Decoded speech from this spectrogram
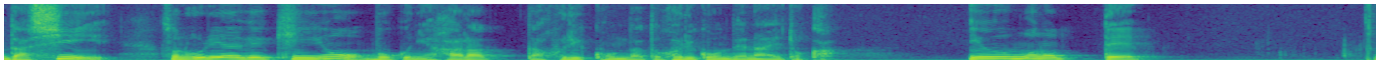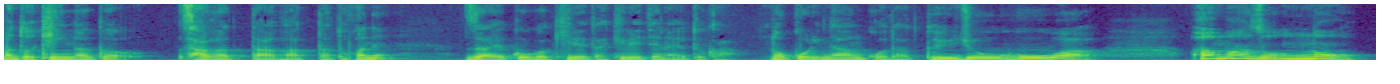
だし、その売上金を僕に払った、振り込んだとか振り込んでないとか、いうものって、あと金額が下がった上がったとかね、在庫が切れた切れてないとか、残り何個だという情報は、アマゾンの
